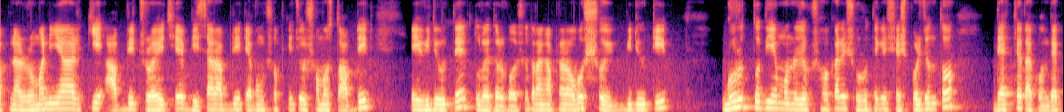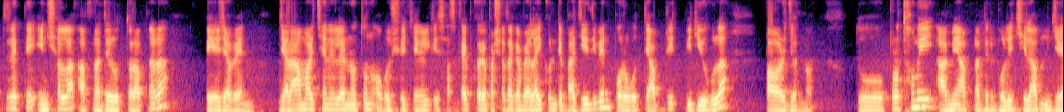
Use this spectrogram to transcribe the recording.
আপনার রোমানিয়ার কি আপডেট রয়েছে ভিসার আপডেট এবং সব কিছুর সমস্ত আপডেট এই ভিডিওতে তুলে ধরবো। সুতরাং আপনারা অবশ্যই ভিডিওটি গুরুত্ব দিয়ে মনোযোগ সহকারে শুরু থেকে শেষ পর্যন্ত দেখতে থাকুন। দেখতে দেখতে ইনশাল্লাহ আপনাদের উত্তর আপনারা পেয়ে যাবেন। যারা আমার চ্যানেলে নতুন, অবশ্যই চ্যানেলটি সাবস্ক্রাইব করে পাশে থাকা বেলাইকনটি বাজিয়ে দিবেন পরবর্তী আপডেট ভিডিওগুলো পাওয়ার জন্য। তো প্রথমেই আমি আপনাদের বলেছিলাম যে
